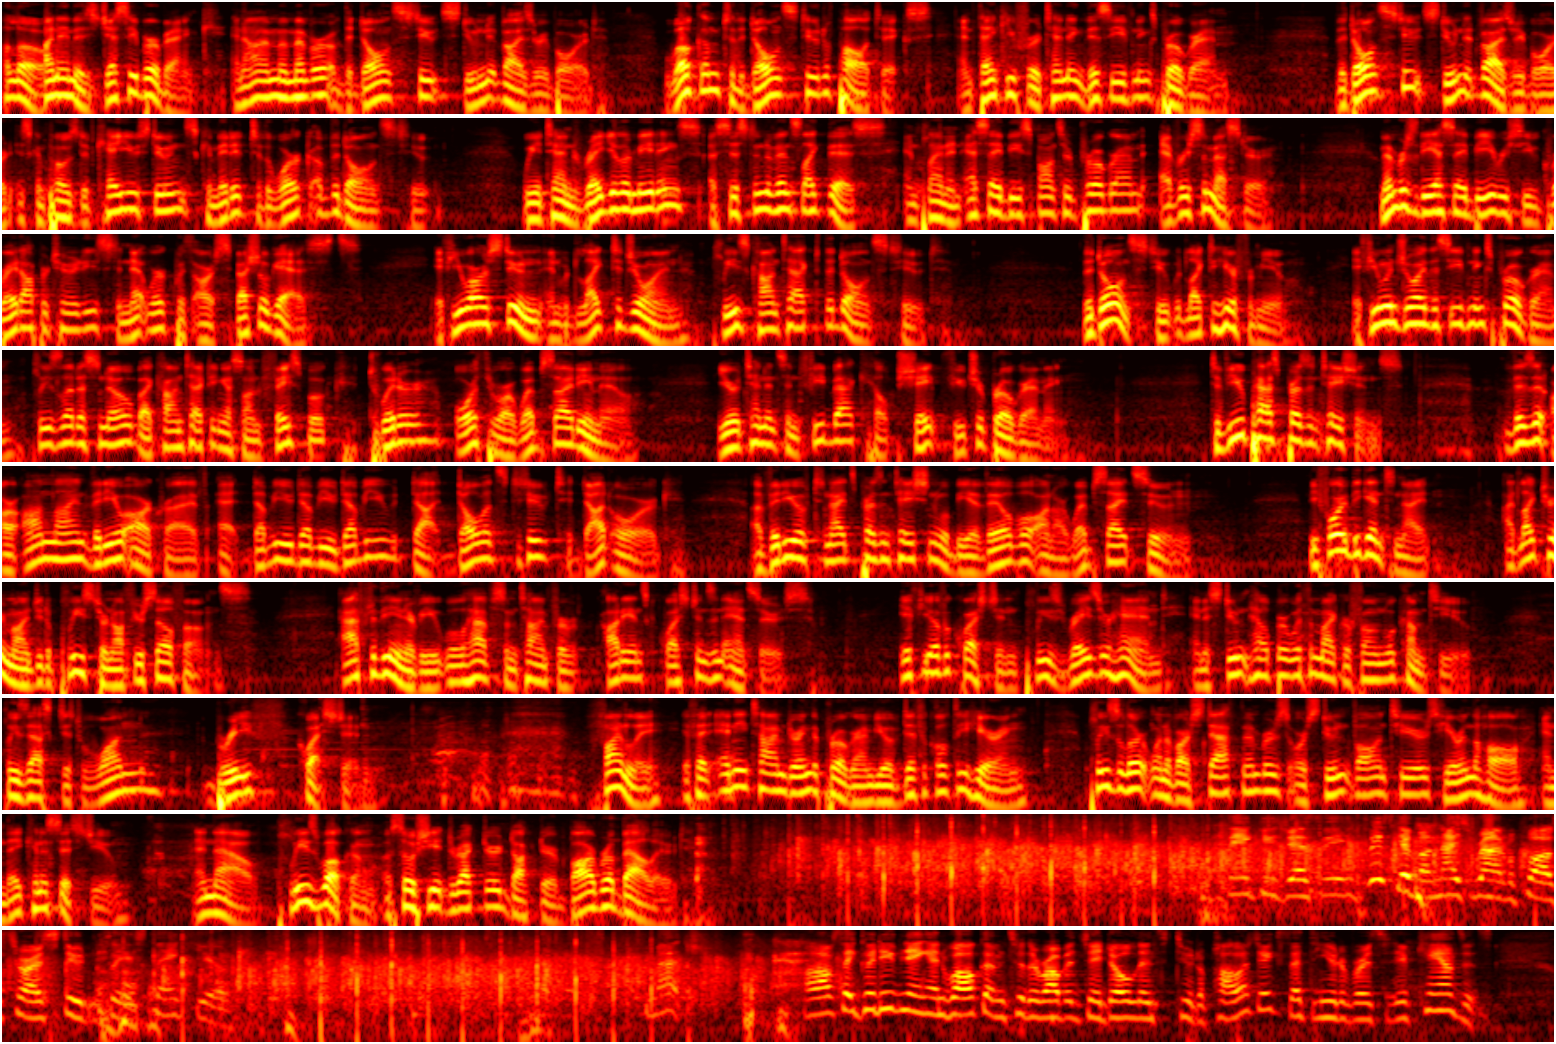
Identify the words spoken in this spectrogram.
Hello, my name is Jesse Burbank, and I'm a member of the Dole Institute Student Advisory Board. Welcome to the Dole Institute of Politics, and thank you for attending this evening's program. The Dole Institute Student Advisory Board is composed of KU students committed to the work of the Dole Institute. We attend regular meetings, assist in events like this, and plan an SAB sponsored program every semester. Members of the SAB receive great opportunities to network with our special guests. If you are a student and would like to join, please contact the Dole Institute. The Dole Institute would like to hear from you. If you enjoy this evening's program, please let us know by contacting us on Facebook, Twitter, or through our website email. Your attendance and feedback help shape future programming. To view past presentations, visit our online video archive at www.doleinstitute.org. A video of tonight's presentation will be available on our website soon. Before we begin tonight, I'd like to remind you to please turn off your cell phones. After the interview, we'll have some time for audience questions and answers. If you have a question, please raise your hand and a student helper with a microphone will come to you. Please ask just one brief question. Finally, if at any time during the program you have difficulty hearing, please alert one of our staff members or student volunteers here in the hall and they can assist you. And now, please welcome Associate Director Dr. Barbara Ballard. Thank you, Jesse. Please give a nice round of applause to our student, please. Thank you. Much. Well, I'll say good evening and welcome to the Robert J. Dole Institute of Politics at the University of Kansas.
